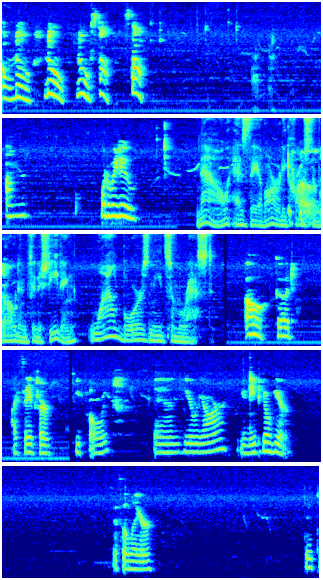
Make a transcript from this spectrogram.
Oh no, no, no, stop, stop! Um, what do we do? Now, as they have already crossed the road and finished eating, wild boars need some rest. Oh, good. I saved her. Keep following. And here we are. You need to go here. This a layer. It's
